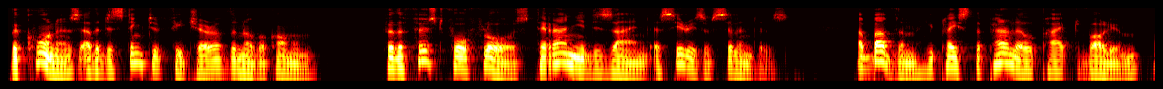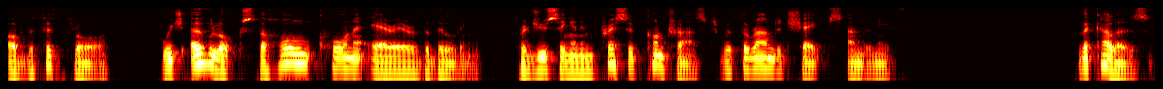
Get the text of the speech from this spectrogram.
The corners are the distinctive feature of the Novocomum. For the first four floors, Terragni designed a series of cylinders. Above them he placed the parallelepiped volume of the fifth floor, which overlooks the whole corner area of the building, producing an impressive contrast with the rounded shapes underneath. The colors.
